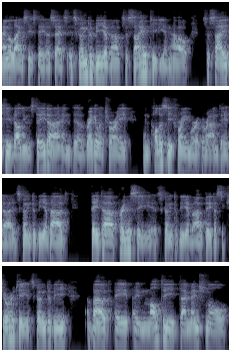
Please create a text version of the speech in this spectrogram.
analyze these data sets. It's going to be about society and how society values data and the regulatory and policy framework around data. It's going to be about data privacy. It's going to be about data security. It's going to be about a, a multi-dimensional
